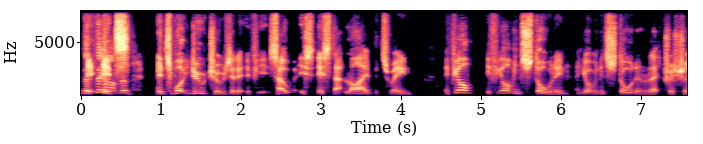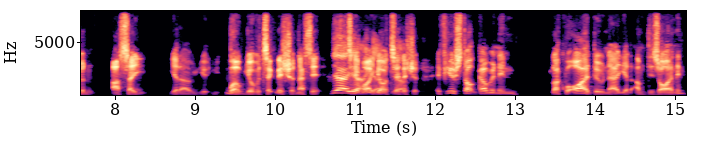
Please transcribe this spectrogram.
the it- thing. it's the- it's what you choose, isn't it? If you so it's it's that line between if you're if you're installing and you're an installing electrician, I say you know you, well you're a technician. That's it. yeah, Tim, yeah, yeah, you're a yeah. technician. If you start going in like what I do now, you know, I'm designing.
